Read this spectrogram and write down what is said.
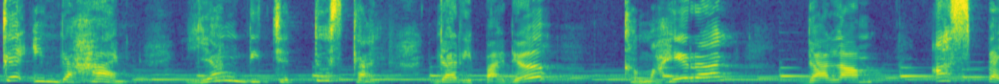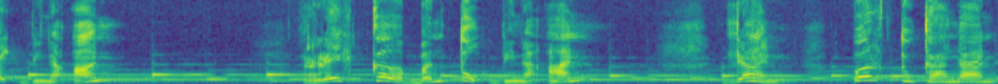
keindahan yang dicetuskan daripada kemahiran dalam aspek binaan, reka bentuk binaan dan pertukangan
